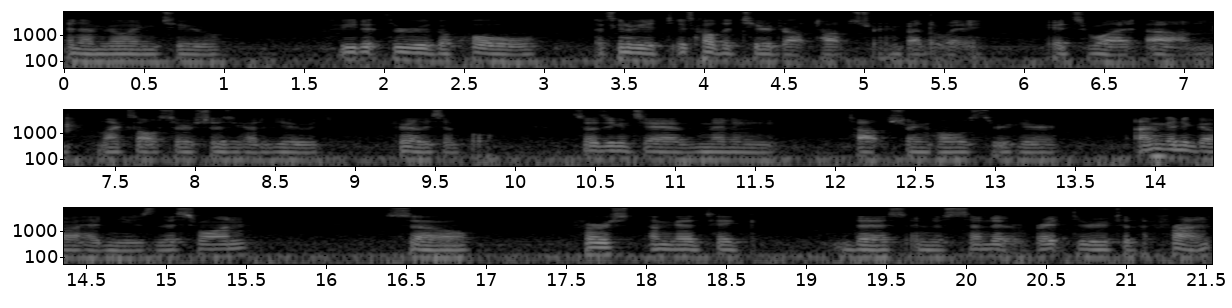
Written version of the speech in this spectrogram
and I'm going to feed it through the hole it's going to be a, it's called the teardrop top string by the way it's what um, Allstar shows you how to do it's fairly simple. So as you can see I have many top string holes through here. I'm going to go ahead and use this one. So first I'm going to take this and just send it right through to the front.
